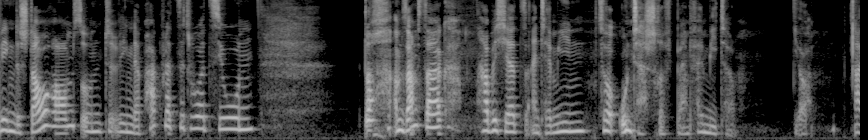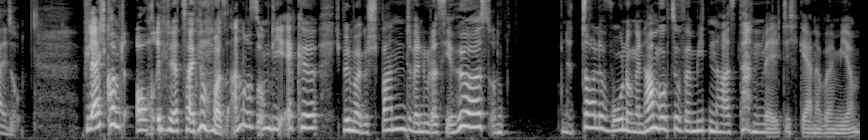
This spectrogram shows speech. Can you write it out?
wegen des Stauraums und wegen der Parkplatzsituation. Doch am Samstag habe ich jetzt einen Termin zur Unterschrift beim Vermieter. Ja, also. Vielleicht kommt auch in der Zeit noch was anderes um die Ecke. Ich bin mal gespannt, wenn du das hier hörst und eine tolle Wohnung in Hamburg zu vermieten hast, dann melde dich gerne bei mir.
